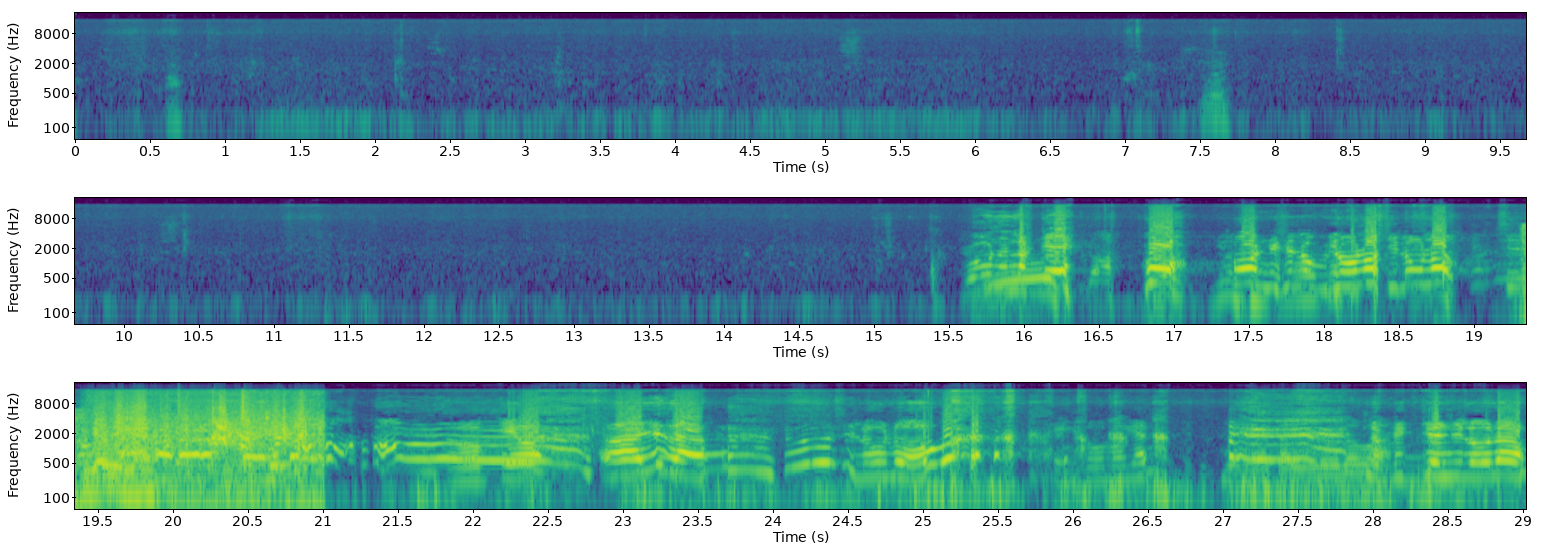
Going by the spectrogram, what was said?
oh. Yun, ang laki. Ho! Ho! Ni si Lolo, Lolo, si Lolo. Si Lolo. okay, oh. Ayos ah. Oh, si Lolo, oh. Kay lolo yan. Ah. Nabigyan si Lolo.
